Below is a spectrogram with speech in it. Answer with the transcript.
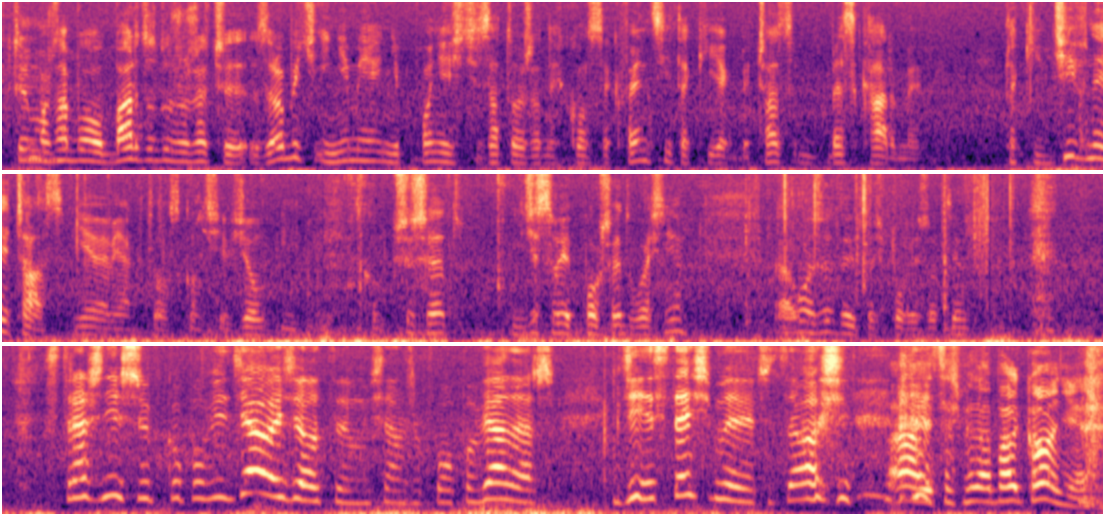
w którym można było bardzo dużo rzeczy zrobić i nie, nie ponieść za to żadnych konsekwencji, taki jakby czas bez karmy. Taki dziwny czas. Nie wiem jak to, skąd się wziął i skąd przyszedł, i gdzie sobie poszedł właśnie. A może Ty coś powiesz o tym? Strasznie szybko powiedziałeś o tym. Myślałam, że poopowiadasz, gdzie jesteśmy, czy coś. A, jesteśmy na balkonie.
